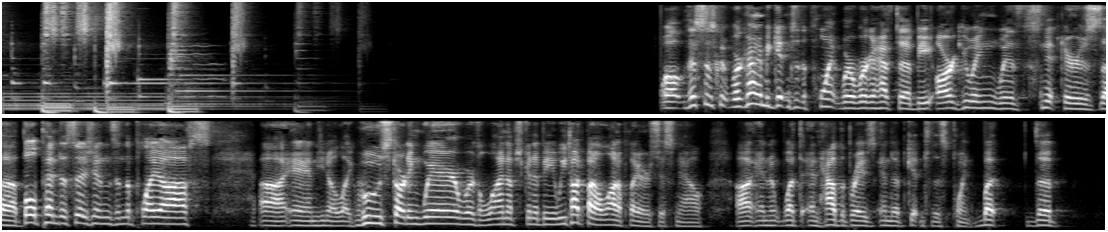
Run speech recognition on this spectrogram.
Well, this is we're going to be getting to the point where we're going to have to be arguing with Snitker's uh, bullpen decisions in the playoffs, uh, and you know like who's starting where, where the lineup's going to be. We talked about a lot of players just now, uh, and what and how the Braves ended up getting to this point. But the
